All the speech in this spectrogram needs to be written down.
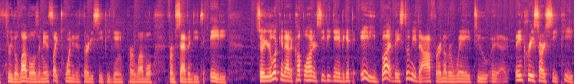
through the levels. I mean, it's like 20 to 30 CP gain per level from 70 to 80. So you're looking at a couple hundred CP gain to get to 80, but they still need to offer another way to uh, increase our CP.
